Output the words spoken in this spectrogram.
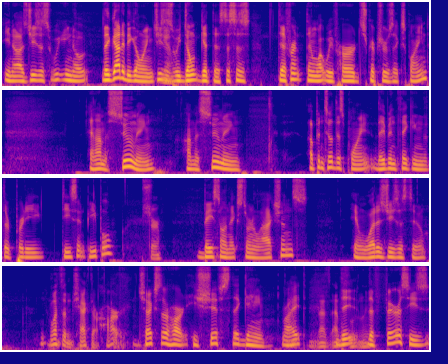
you know as Jesus we, you know they've got to be going Jesus Yeah. we don't get this this is different than what we've heard scriptures explained and I'm assuming I'm assuming up until this point they've been thinking that they're pretty decent people Sure. based on external actions and what does Jesus do He wants them to check their heart. checks their heart he shifts the game right mm, That's the, absolutely. the Pharisees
